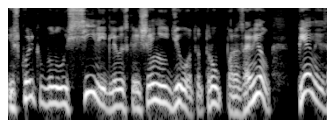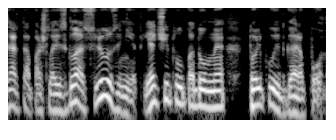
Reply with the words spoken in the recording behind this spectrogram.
и сколько было усилий для воскрешения идиота. Труп порозовел, пена изо рта пошла, из глаз слезы нет. Я читал подобное только у Эдгара По.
